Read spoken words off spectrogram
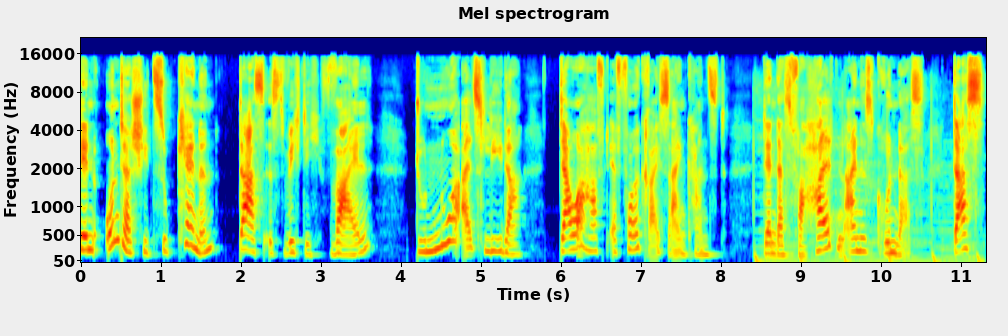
Den Unterschied zu kennen, das ist wichtig, weil du nur als Leader dauerhaft erfolgreich sein kannst. Denn das Verhalten eines Gründers, das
